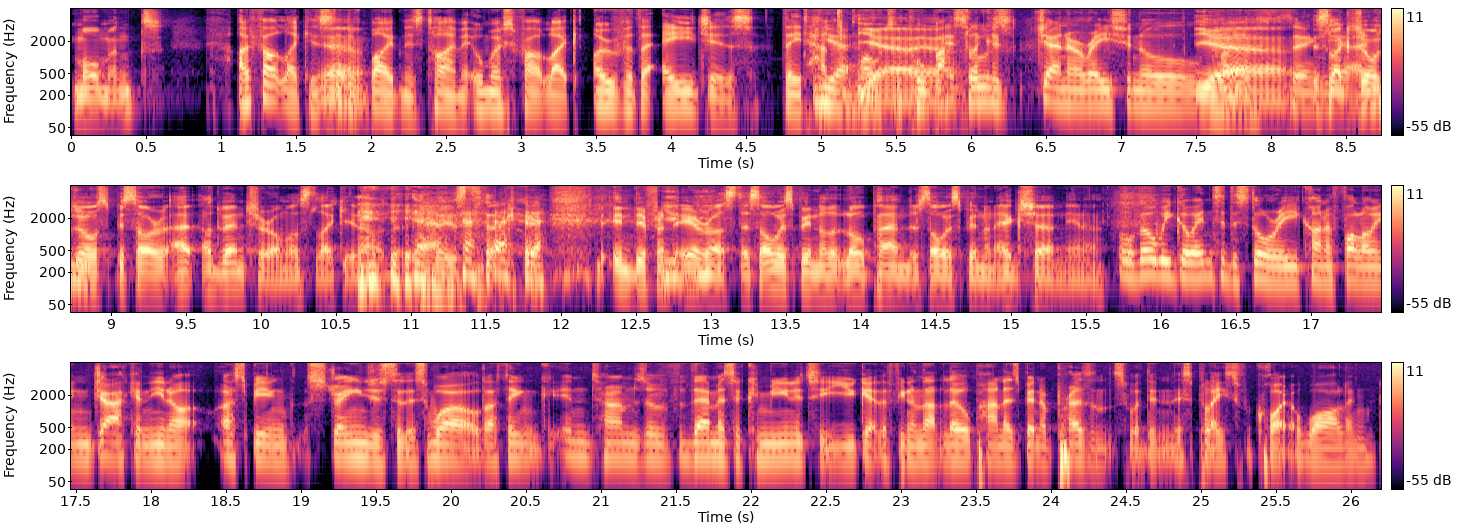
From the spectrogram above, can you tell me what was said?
moment. I felt like instead Yeah. of biding his time, it almost felt like over the ages they'd had Yeah. multiple Yeah, yeah. It's like a battles. generational kind of thing. it's like yeah. And JoJo's Bizarre Adventure, almost like you know. the- Yeah. there's like, in different eras, there's always been a Lo Pan, there's always been an Egg Shen, you know. although we go into the story kind of following Jack and you know us being strangers to this world, I think in terms of them as a community, you get the feeling that Lo Pan has been a presence within this place for quite a while and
